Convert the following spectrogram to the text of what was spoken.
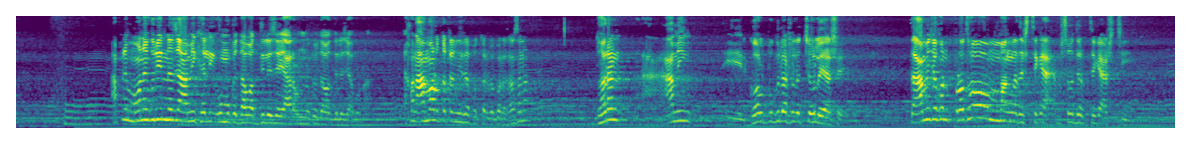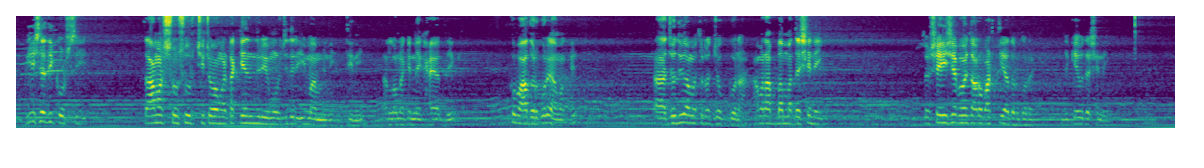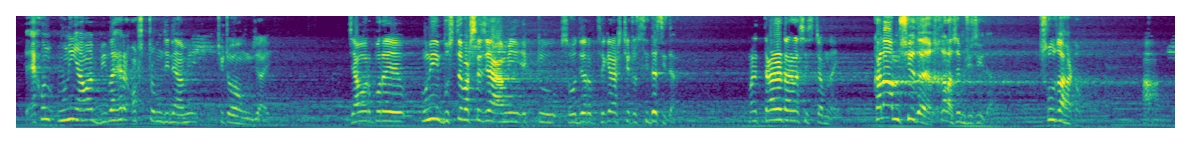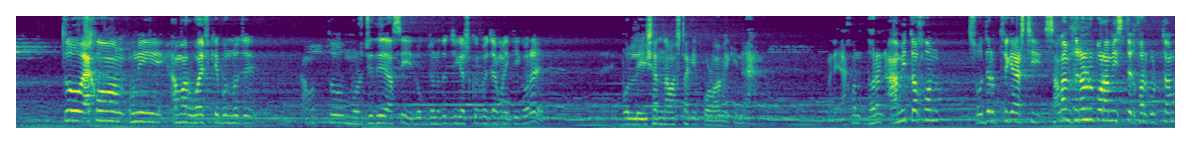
আপনি মনে করেন না যে আমি খালি অমুকে দাওয়াত দিলে যাই আর অন্য কেউ দাওয়াত দিলে যাব না। এখন আমারও তো একটা নিরাপত্তার ব্যাপার আছে, না? ধরেন আমি গল্পগুলো আসলে চলে আসে। তা আমি যখন প্রথম বাংলাদেশ থেকে সৌদি আরব থেকে আসছি বিয়ে শাদি করছি তা আমার শ্বশুর চিটং একটা কেন্দ্রীয় মসজিদের ইমাম তিনি আল্লাহ ওনাকে নেক হায়াত দিক। খুব আদর করে আমাকে। যদিও আমি তোরা যোগ্য না। আমার আব্বা আম্মা দেশে নেই। তো সেই হিসেবে হয়তো আরও বাড়তি আদর করে যে কেউ দেশে নেই। এখন উনি আমার বিবাহের অষ্টম দিনে আমি চিটং যাই। যাওয়ার পরে উনি বুঝতে পারছে যে আমি একটু সৌদি আরব থেকে আসছি, একটু সিধা সিধা। মানে টাড়া টাড়া সিস্টেম নাই। কালাম সিধা, খালাস এমসি সিধা। সোজা হাঁটো। হ্যাঁ তো এখন উনি আমার ওয়াইফকে বলল যে, আমার তো মসজিদে আসি লোকজন তো জিজ্ঞেস করবে জামাই কি করে? বললে ঈশান নামাজটা কি পড়াবে কিনা? মানে এখন ধরেন আমি তখন সৌদি আরব থেকে আসছি, সালাম ফেরানোর পর আমি ইস্তেগফার করতাম,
